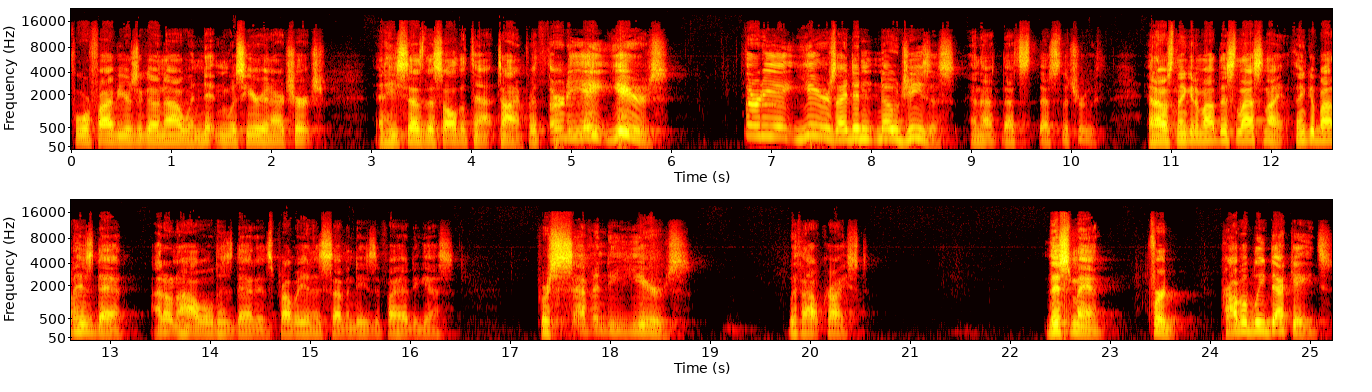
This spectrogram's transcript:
four or five years ago now, when Nitin was here in our church, and he says this all the time for 38 years, 38 years I didn't know Jesus. And that, that's, that's the truth. And I was thinking about this last night. Think about his dad. I don't know how old his dad is, probably in his 70s if I had to guess. For 70 years without Christ. This man, for probably decades,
